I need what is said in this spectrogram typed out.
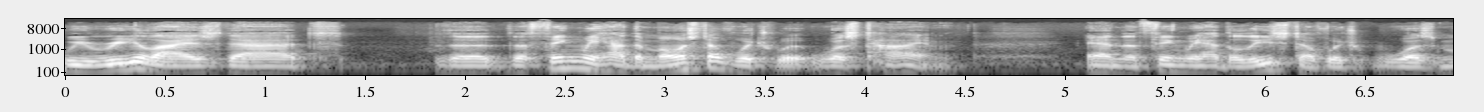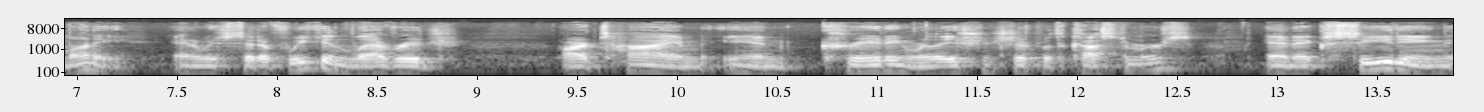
we realized that the the thing we had the most of, which w- was time, and the thing we had the least of, which was money. And we said if we can leverage our time in creating relationships with customers and exceeding,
